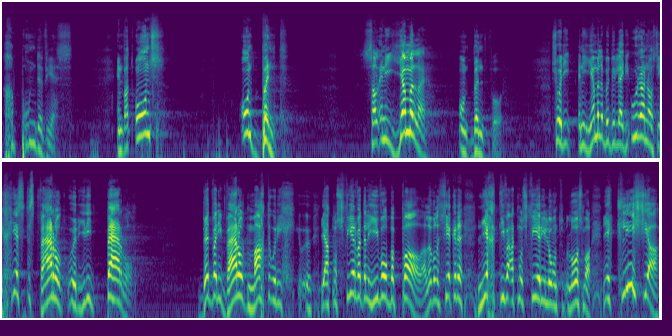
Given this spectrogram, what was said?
gebonde wees. En wat ons ontbind sal in die hemele ontbind word. So die in die hemele bedoel hy die Uranos, die geesteswêreld oor hierdie parel dit wat die wêreld magte oor die die atmosfeer wat hulle hier wil bepaal. Hulle wil 'n sekere negatiewe atmosfeer hier losmaak. Die eklesia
